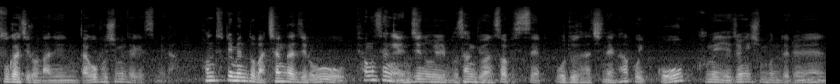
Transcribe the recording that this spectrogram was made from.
두 가지로 나뉜다고 보시면 되겠습니다. 컨트리맨도 마찬가지로 평생 엔진 오일 무상 교환 서비스 모두 다 진행하고 있고 구매 예정이신 분들은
